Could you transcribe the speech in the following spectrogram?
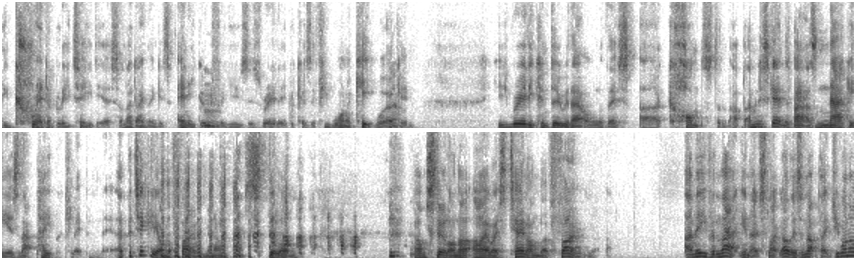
incredibly tedious, and I don't think it's any good Mm. for users really. Because if you want to keep working, you really can do without all of this uh, constant update. I mean, it's getting about as naggy as that paperclip, isn't it? And particularly on the phone. I mean, I'm still on. I'm still on iOS 10 on the phone, and even that, you know, it's like, oh, there's an update. Do you want to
